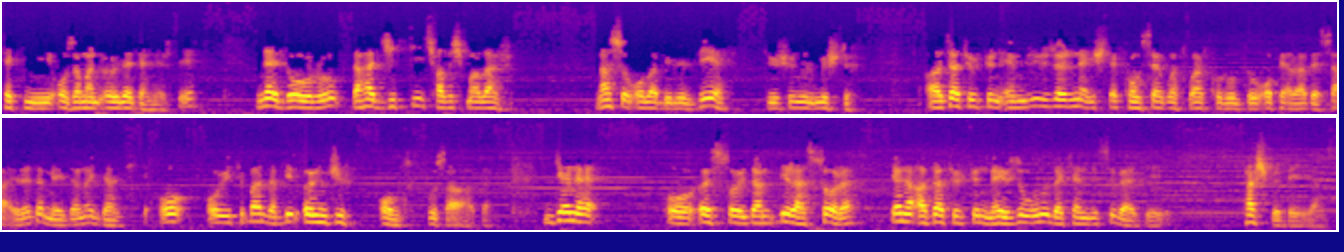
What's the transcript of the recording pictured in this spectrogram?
tekniği o zaman öyle denirdi. Ne doğru, daha ciddi çalışmalar nasıl olabilir diye düşünülmüştü. Atatürk'ün emri üzerine işte konservatuvar kurulduğu opera vesaire de meydana geldi. O, o itibarla bir öncü oldu bu sahada. Gene o Özsoy'dan biraz sonra gene Atatürk'ün mevzuunu da kendisi verdiği Taş Bebeği yazdı.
